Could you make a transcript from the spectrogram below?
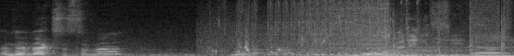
and the Nexus event. I didn't see that.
